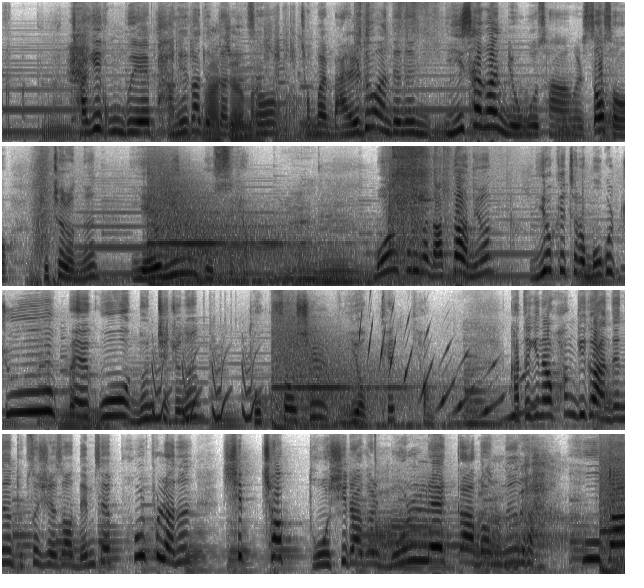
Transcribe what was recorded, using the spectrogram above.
자기 공부에 방해가 된다면서 맞아, 맞아. 정말 말도 안 되는 이상한 요구사항을 써서 붙여놓는 예민 보스형. 뭔 소리가 났다 하면 미어캣처럼 목을 쭉 빼고 눈치 주는 독서실 미어캣형. 가뜩이나 환기가 안 되는 독서실에서 냄새 폴폴 나는 십첩 도시락을 몰래 까먹는 후가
